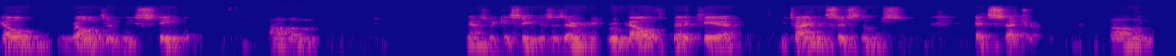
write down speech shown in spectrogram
held relatively stable. Um, and As we can see, this is everything, group health, Medicare, retirement systems, et cetera. Um,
